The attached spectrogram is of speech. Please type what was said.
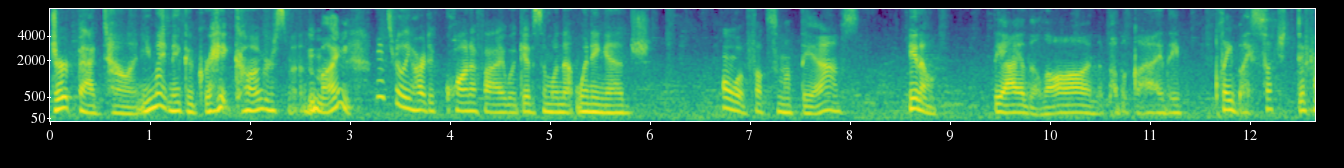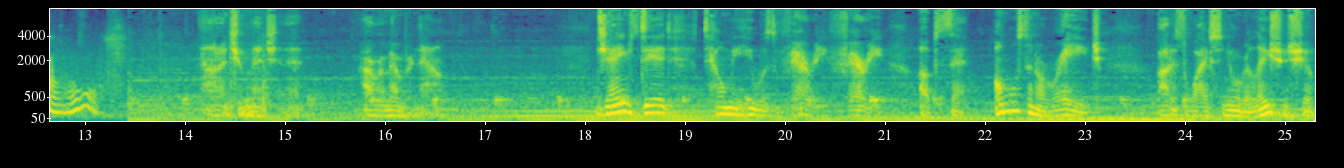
Dirtbag talent. You might make a great congressman. Might. I mean, it's really hard to quantify what gives someone that winning edge. Oh, what fucks them up the ass? You know, the eye of the law and the public eye, they play by such different rules. Now that you mention it, I remember now. James did tell me he was very, very upset, almost in a rage, about his wife's new relationship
